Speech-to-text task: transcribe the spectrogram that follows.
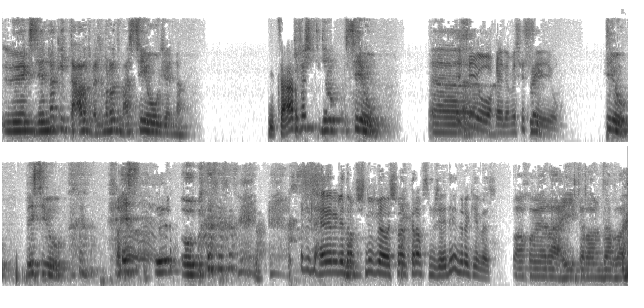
l'UX ديالنا كيتعارض بعض المرات مع ال SEO ديالنا. يتعارف كيفاش نقدروا سي إو. سي إو واقيلا ماشي سي إو. سي أو اي سي أو اس أو هذا الحريري اللي ضربت شنو فيها؟ واش فيها الكرافس مجاهدين ولا كيفاش؟ أخويا راه عييت راه مدرج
